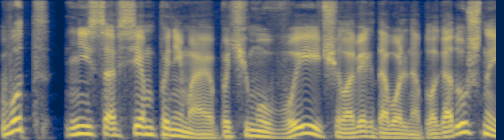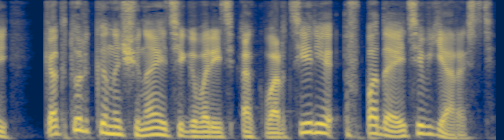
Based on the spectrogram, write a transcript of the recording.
Вот не совсем понимаю, почему вы, человек довольно благодушный, как только начинаете говорить о квартире, впадаете в ярость.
